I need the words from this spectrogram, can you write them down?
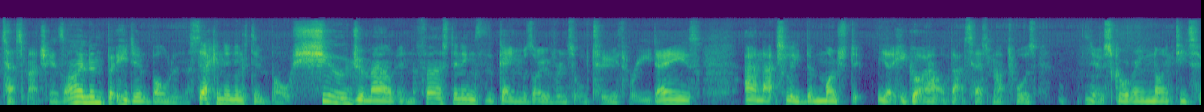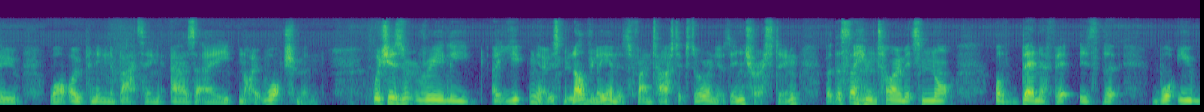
test match against Ireland, but he didn't bowl in the second innings, didn't bowl a huge amount in the first innings. The game was over in sort of two, three days and actually the most you know, he got out of that test match was you know scoring 92 while opening the batting as a night watchman which isn't really a you know it's lovely and it's a fantastic story and it's interesting but at the same time it's not of benefit is that what you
